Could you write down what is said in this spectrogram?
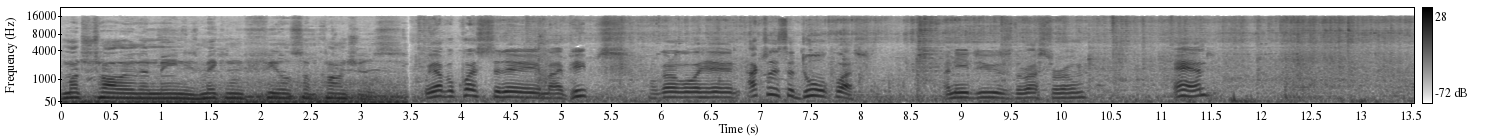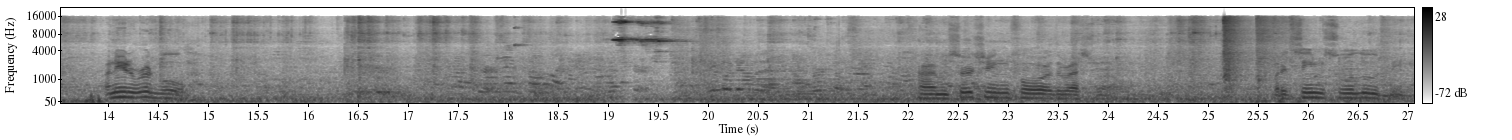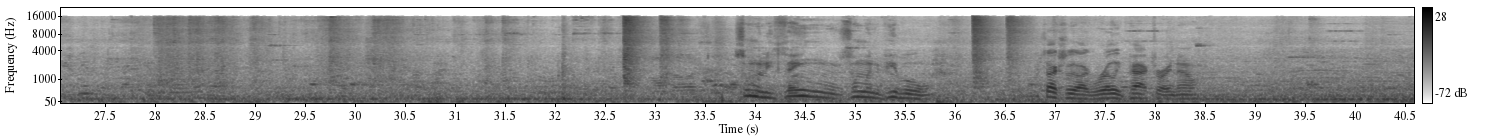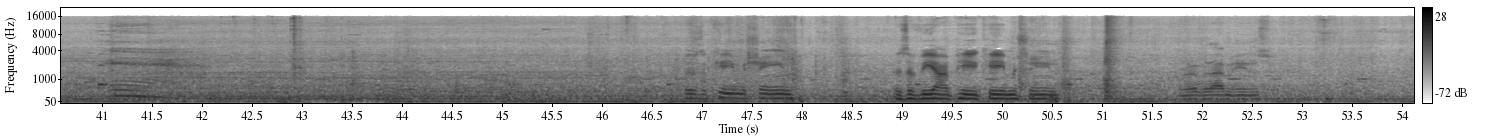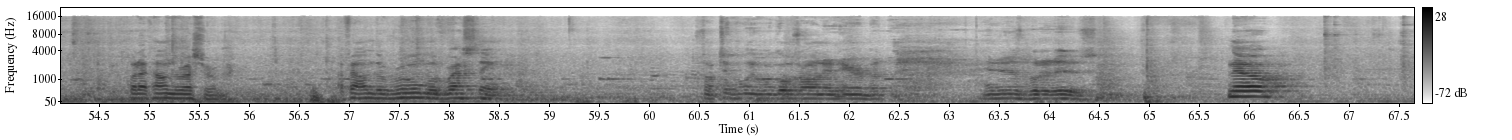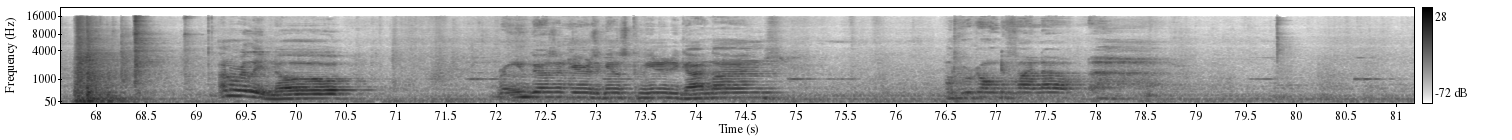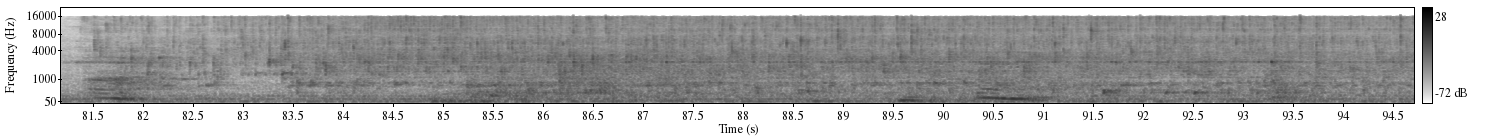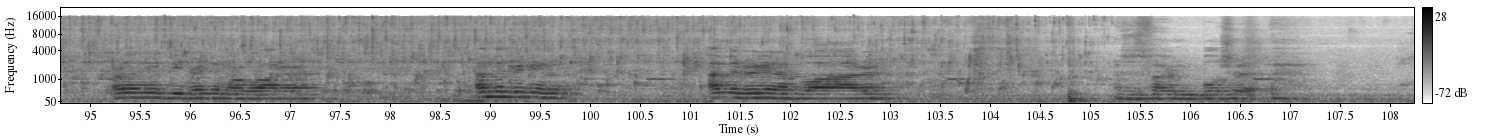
Much taller than me and he's making me feel subconscious. We have a quest today, my peeps. We're gonna go ahead. Actually, it's a dual quest. I need to use the restroom and I need a Red Bull. I'm searching for the restroom, but it seems to elude me. So many things, so many people. It's actually like really packed right now. There's a key machine. There's a VIP key machine. Whatever that means. But I found the restroom. I found the room of resting. Not typically what goes on in here, but it is what it is. Now, I don't really know. Bring you guys in here is against community guidelines. But we're going to find out. I really need to be drinking more water. I've been drinking. I've been drinking enough water. This is fucking bullshit.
